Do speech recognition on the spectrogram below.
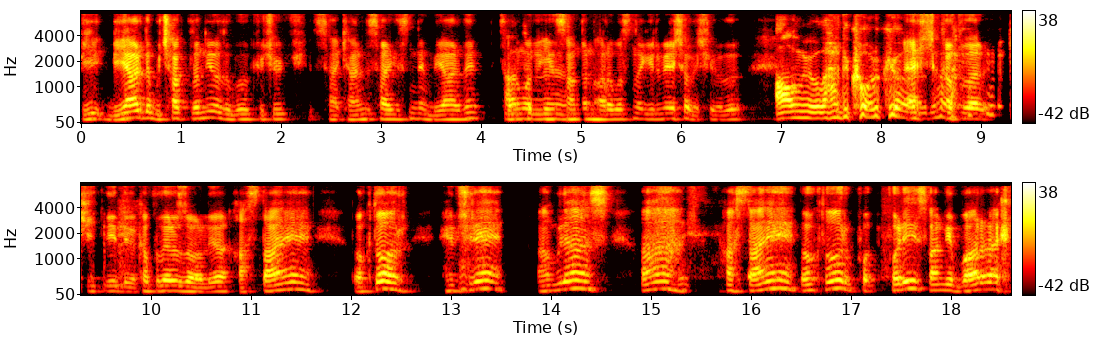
bir, bir yerde bıçaklanıyordu bu küçük kendi sergisinden bir yerde tanımadığı insanların arabasına girmeye çalışıyordu. Almıyorlardı, korkuyorlardı. Evet, kapılar kilitliydi kapıları zorluyor. Hastane, doktor, hemşire, ambulans, ah, hastane, doktor, po- polis falan diye bağırarak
